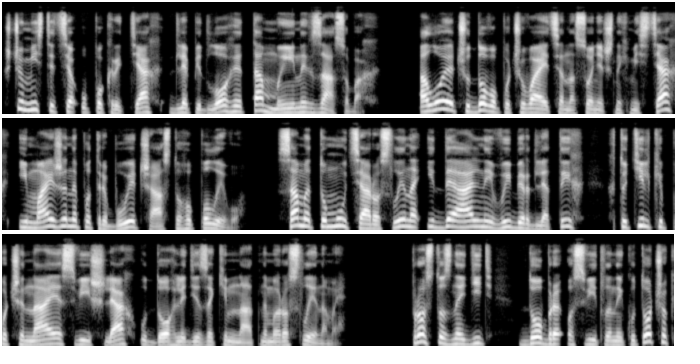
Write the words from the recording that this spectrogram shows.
що містяться у покриттях для підлоги та мийних засобах. Алоє чудово почувається на сонячних місцях і майже не потребує частого поливу. Саме тому ця рослина ідеальний вибір для тих, хто тільки починає свій шлях у догляді за кімнатними рослинами. Просто знайдіть добре освітлений куточок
